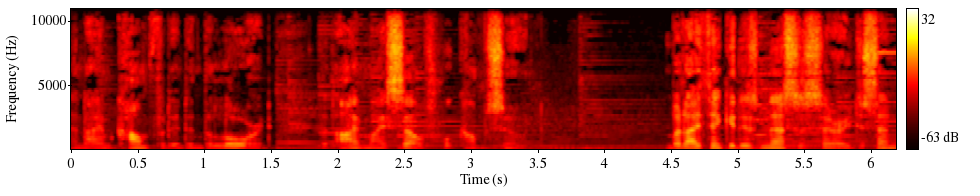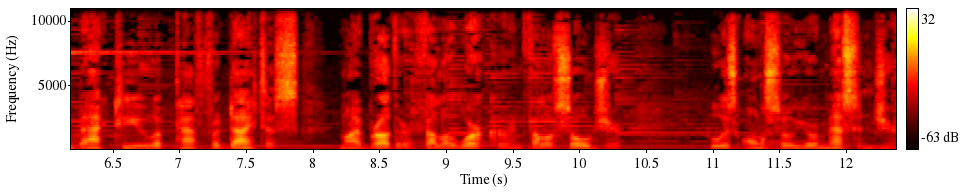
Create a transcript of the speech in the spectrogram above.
and I am confident in the Lord that I myself will come soon. But I think it is necessary to send back to you Epaphroditus, my brother, fellow worker, and fellow soldier, who is also your messenger,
